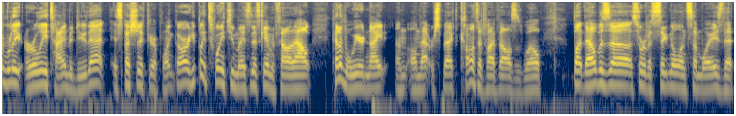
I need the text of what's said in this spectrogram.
a really early time to do that, especially if you're a point guard. He played 22 minutes in this game and fouled out. Kind of a weird night on, on that respect. Collins had five fouls as well, but that was a sort of a signal in some ways that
